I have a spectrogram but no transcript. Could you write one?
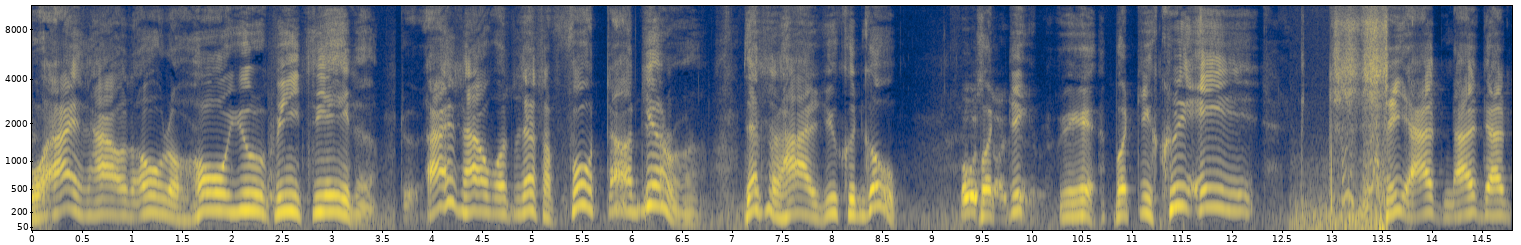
Well, Eisenhower was over the whole European theater. Eisenhower was just a four-star general. That's as high as you could go. Star But general. yeah, but they created. See, I, I, I,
